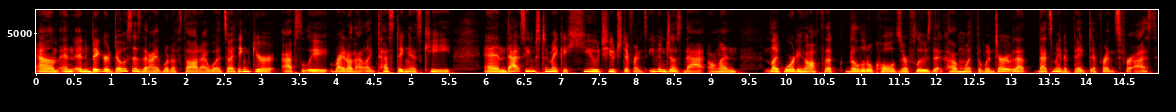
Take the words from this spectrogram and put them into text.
um, and in bigger doses than I would have thought I would. So I think you're absolutely right on that. Like testing is key. And that seems to make a huge, huge difference. Even just that on like warding off the, the little colds or flus that come with the winter, that, that's made a big difference for us.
